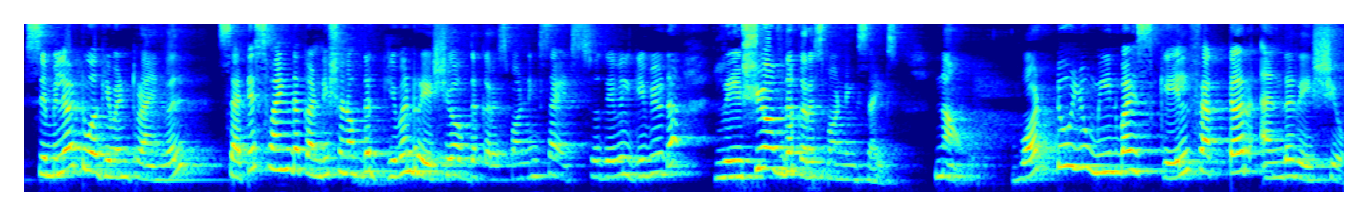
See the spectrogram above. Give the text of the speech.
similar to a given triangle satisfying the condition of the given ratio of the corresponding sides. So, they will give you the ratio of the corresponding sides. Now, what do you mean by scale factor and the ratio?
